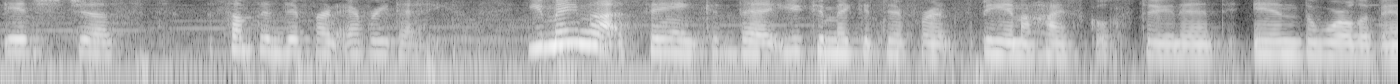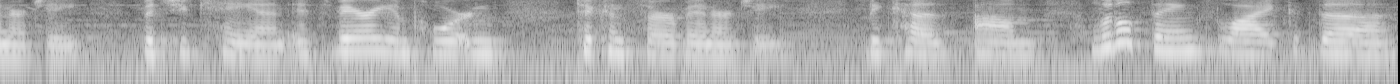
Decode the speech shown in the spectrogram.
it's just something different every day. You may not think that you can make a difference being a high school student in the world of energy, but you can. It's very important to conserve energy because um, little things like the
